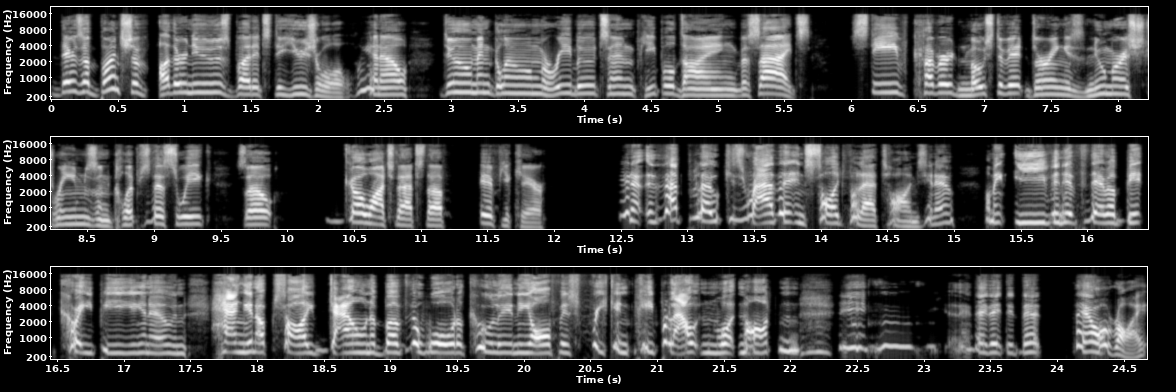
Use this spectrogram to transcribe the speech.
there's a bunch of other news, but it's the usual. You know, doom and gloom, reboots, and people dying. Besides, Steve covered most of it during his numerous streams and clips this week, so go watch that stuff if you care. You know, that bloke is rather insightful at times, you know? I mean, even if they're a bit creepy, you know, and hanging upside down above the water cooler in the office, freaking people out and whatnot, and they, they, they, they're all right.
